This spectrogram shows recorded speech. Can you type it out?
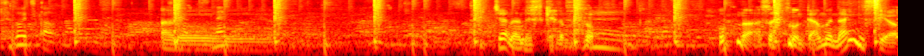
すごい使う。あのピッチャーなんですけども、うん。奥の浅いもんってあんまりないんですよ。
